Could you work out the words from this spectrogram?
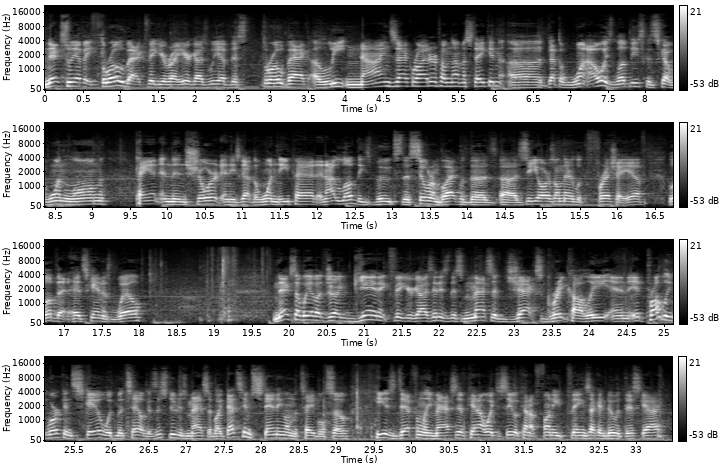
Next, we have a throwback figure right here, guys. We have this throwback Elite 9 Zack Ryder, if I'm not mistaken. Uh, got the one. I always love these because it's got one long pant and then short, and he's got the one knee pad. And I love these boots. The silver and black with the uh, ZRs on there look fresh AF. Love that head scan as well. Next up, we have a gigantic figure, guys. It is this massive Jakks Great Khali, and it probably work in scale with Mattel, because this dude is massive. Like, that's him standing on the table, so he is definitely massive. Cannot wait to see what kind of funny things I can do with this guy.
